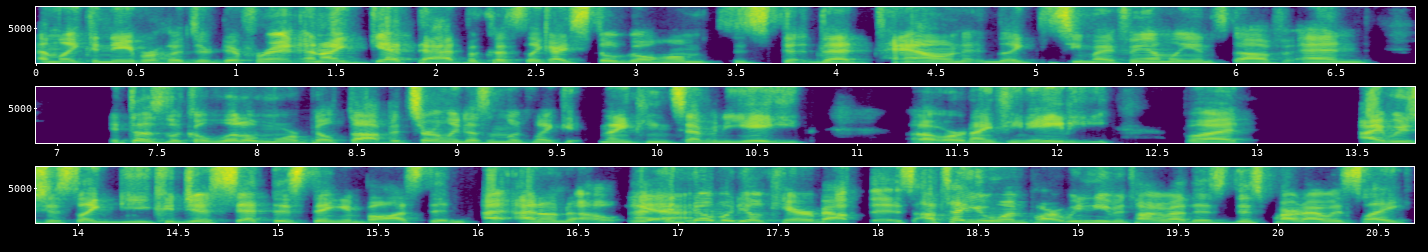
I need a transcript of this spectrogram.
and like the neighborhoods are different. And I get that because like I still go home to st- that town, and like to see my family and stuff, and it does look a little more built up. It certainly doesn't look like 1978 uh, or 1980, but I was just like, you could just set this thing in Boston. I, I don't know. Yeah. I, and nobody will care about this. I'll tell you one part. We didn't even talk about this. This part, I was like,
